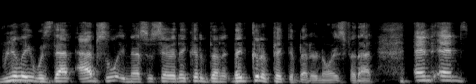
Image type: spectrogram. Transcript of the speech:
really, was that absolutely necessary? They could have done it. They could have picked a better noise for that, and and.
